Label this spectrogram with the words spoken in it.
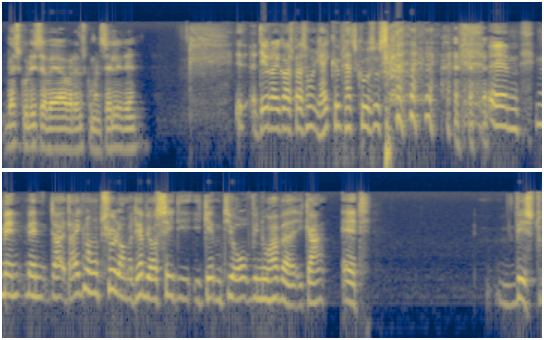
hvad skulle det så være, og hvordan skulle man sælge det? Det er jo da et godt spørgsmål. Jeg har ikke købt hans kursus. øhm, men men der, der er ikke nogen tvivl om, og det har vi også set igennem de år, vi nu har været i gang, at hvis du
